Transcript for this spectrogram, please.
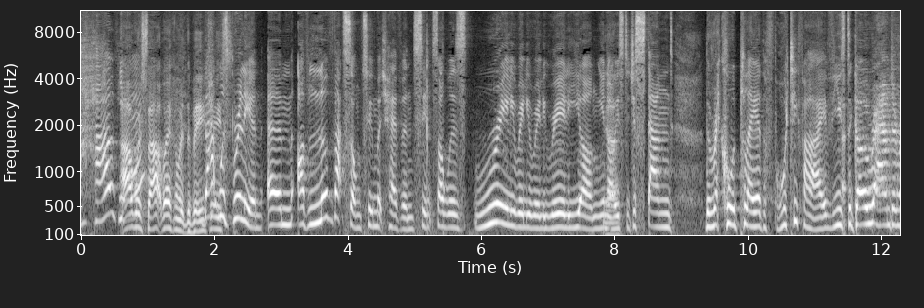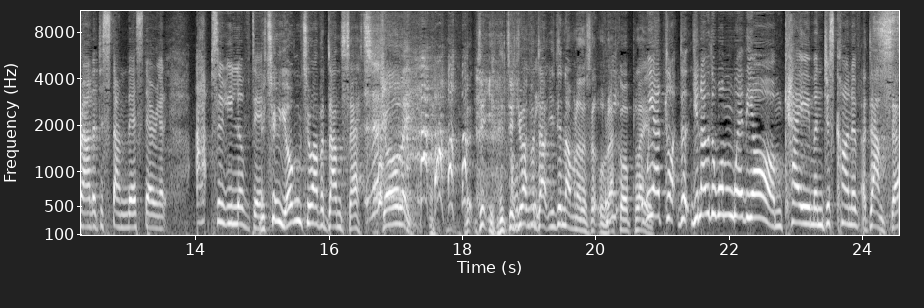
I have, yeah. How was that, working with the Bee Gees? That was brilliant. Um, I've loved that song, Too Much Heaven, since I was really, really, really, really young. You know, Yeah. I used to just stand the record player, the 45, used to go round and round and just stand there staring at it. Absolutely loved it. You're too young to have a dance set, surely. did you, did you Oh, have a we- dance? You didn't have one of those little record players? We had like the, you know, the one where the arm came and just kind of A dance set?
